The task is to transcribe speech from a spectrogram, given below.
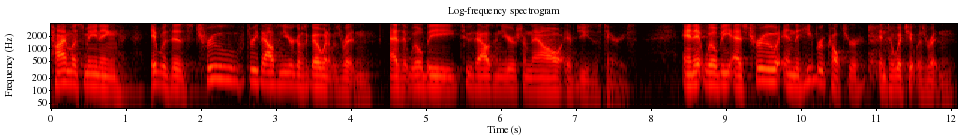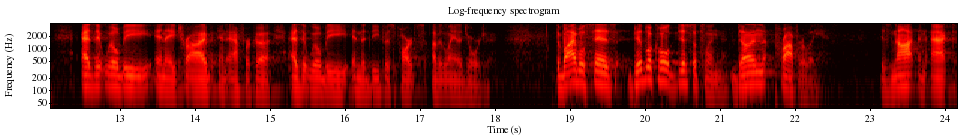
Timeless meaning it was as true 3,000 years ago when it was written as it will be 2,000 years from now if Jesus tarries. And it will be as true in the Hebrew culture into which it was written as it will be in a tribe in Africa, as it will be in the deepest parts of Atlanta, Georgia. The Bible says biblical discipline done properly is not an act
